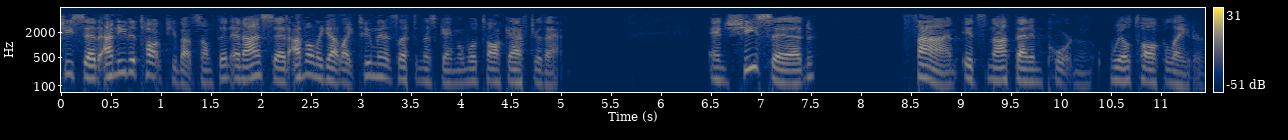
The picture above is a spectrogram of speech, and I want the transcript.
she said, I need to talk to you about something. And I said, I've only got like two minutes left in this game, and we'll talk after that. And she said, Fine, it's not that important. We'll talk later.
